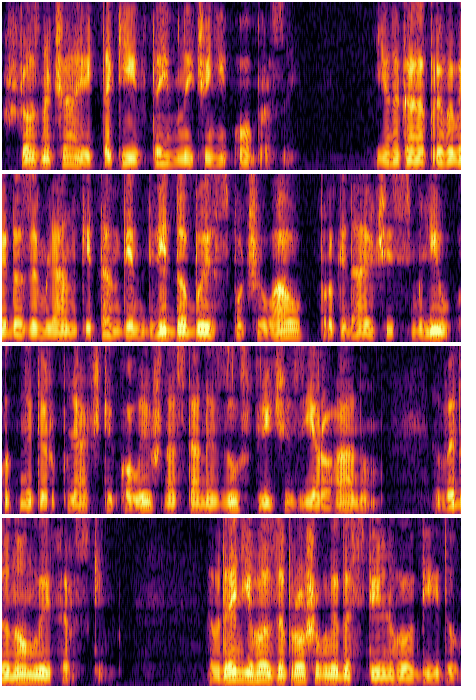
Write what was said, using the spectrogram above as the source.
що означають такі втаємничені образи. Юнака привели до землянки, там він дві доби спочивав, прокидаючись млів от нетерплячки, коли ж настане зустріч з Яроганом, ведуном лицарським. Вдень його запрошували до спільного обіду.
